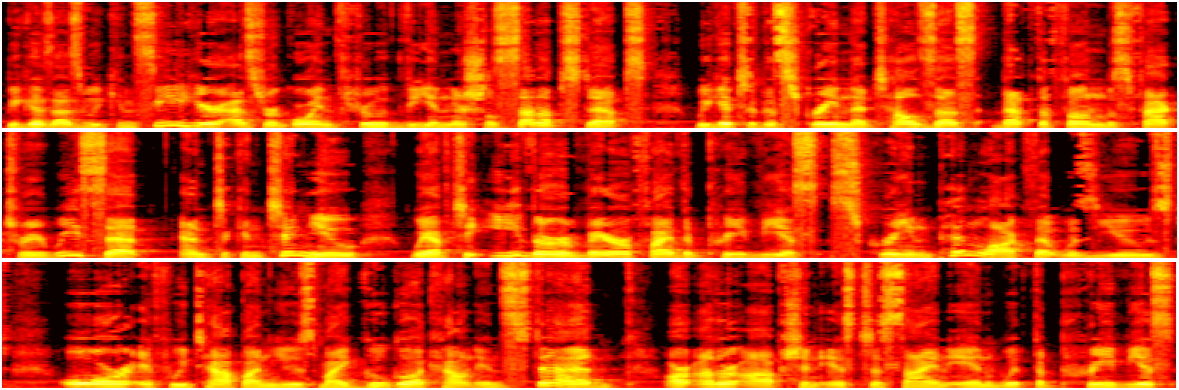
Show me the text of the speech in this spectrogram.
because as we can see here, as we're going through the initial setup steps, we get to the screen that tells us that the phone was factory reset. And to continue, we have to either verify the previous screen pin lock that was used, or if we tap on use my Google account instead, our other option is to sign in with the previous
